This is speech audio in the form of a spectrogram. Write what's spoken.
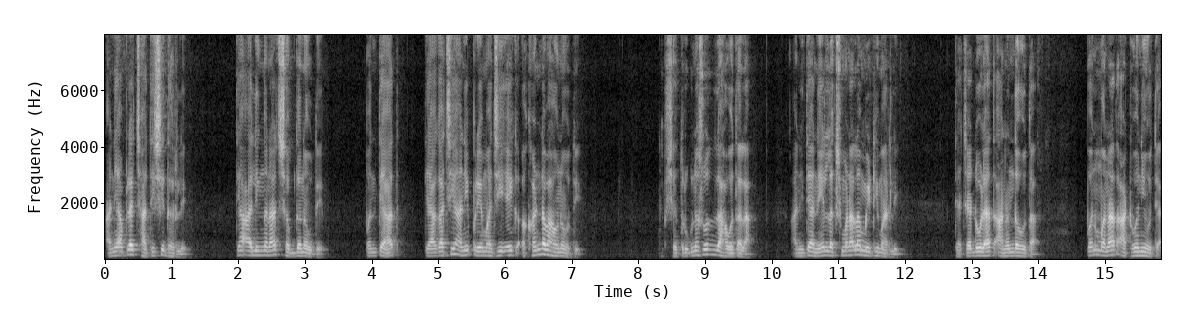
आणि आपल्या छातीशी धरले. त्या आलिंगनात शब्द नव्हते पण त्यात त्यागाची आणि प्रेमाची एक अखंड भावना होती. शत्रुघ्नसुद्धा धावत आला आणि त्याने लक्ष्मणाला मिठी मारली. त्याच्या डोळ्यात आनंद होता पण मनात आठवणी होत्या.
